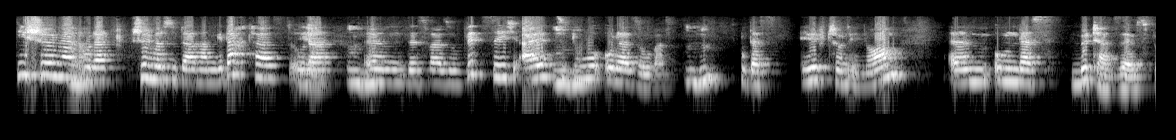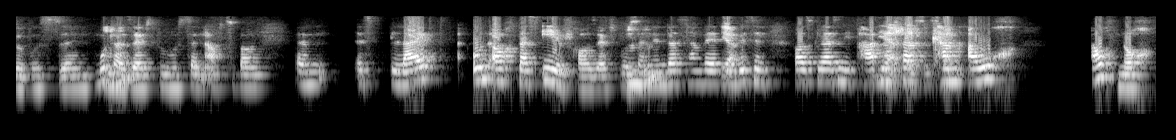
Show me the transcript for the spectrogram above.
Die schön waren mhm. oder schön, dass du daran gedacht hast oder ja. mhm. ähm, das war so witzig, als mhm. du oder sowas. Mhm. Und das hilft schon enorm, ähm, um das Mütter-Selbstbewusstsein, Mutter-Selbstbewusstsein aufzubauen. Ähm, es bleibt und auch das Ehefrau-Selbstbewusstsein, mhm. denn das haben wir jetzt ja. ein bisschen rausgelassen. Die Partnerschaft ja, kann auch, auch noch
